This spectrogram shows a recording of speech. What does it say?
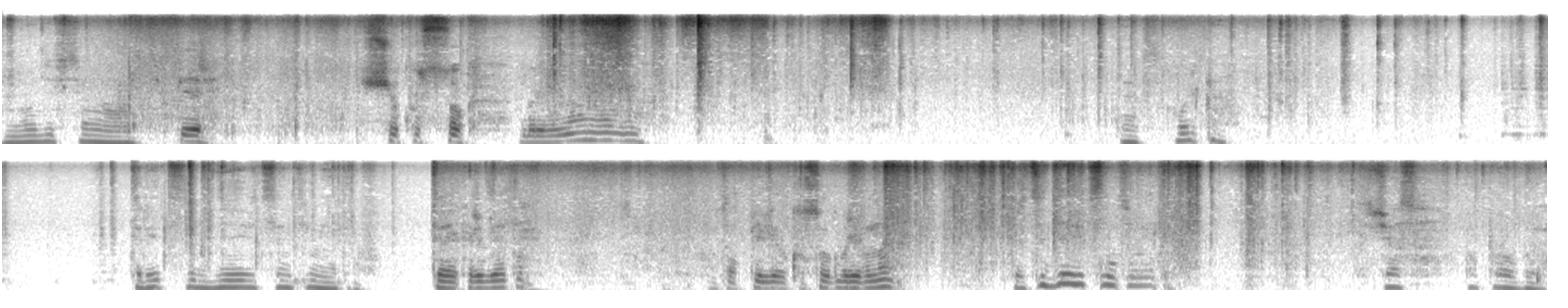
Вроде все норм. Теперь еще кусок бревна нужно. Так, сколько? 39 сантиметров. Так, ребята, вот отпилил кусок бревна. 39 сантиметров. Сейчас попробую.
